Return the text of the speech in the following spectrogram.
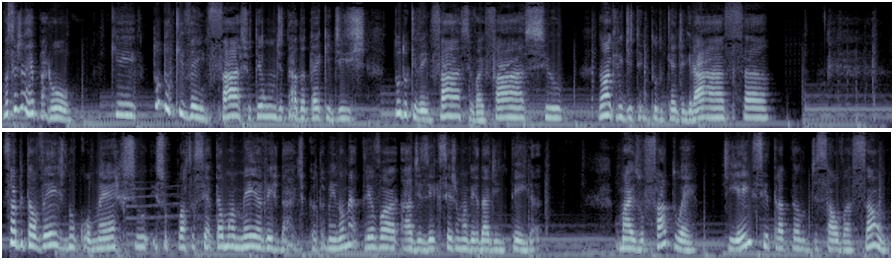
Você já reparou que tudo que vem fácil, tem um ditado até que diz: tudo que vem fácil vai fácil, não acredite em tudo que é de graça. Sabe, talvez no comércio isso possa ser até uma meia verdade, porque eu também não me atrevo a, a dizer que seja uma verdade inteira. Mas o fato é que, em se tratando de salvação,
